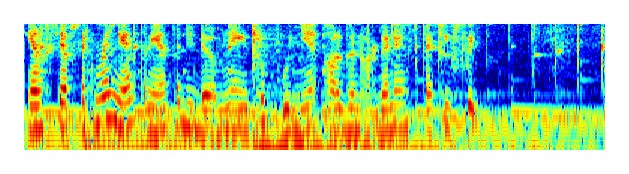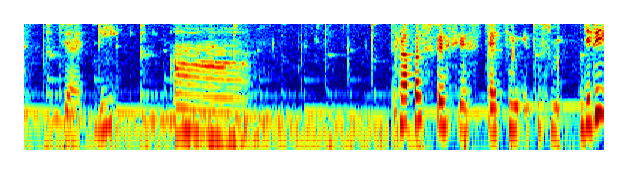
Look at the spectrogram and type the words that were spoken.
yang setiap segmennya ternyata di dalamnya itu punya organ-organ yang spesifik. Jadi eh, kenapa spesies cacing itu jadi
